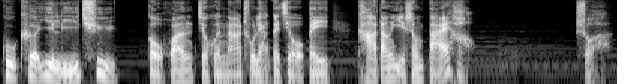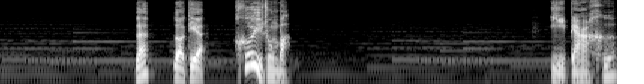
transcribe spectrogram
顾客一离去，狗欢就会拿出两个酒杯，咔当一声摆好。说：“来，老爹，喝一盅吧。”一边喝，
